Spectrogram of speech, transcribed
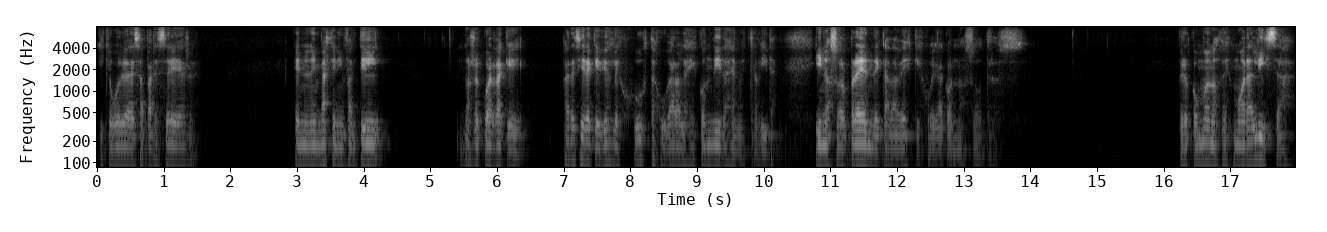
y que vuelve a desaparecer, en una imagen infantil nos recuerda que pareciera que Dios le gusta jugar a las escondidas en nuestra vida y nos sorprende cada vez que juega con nosotros. Pero cómo nos desmoraliza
